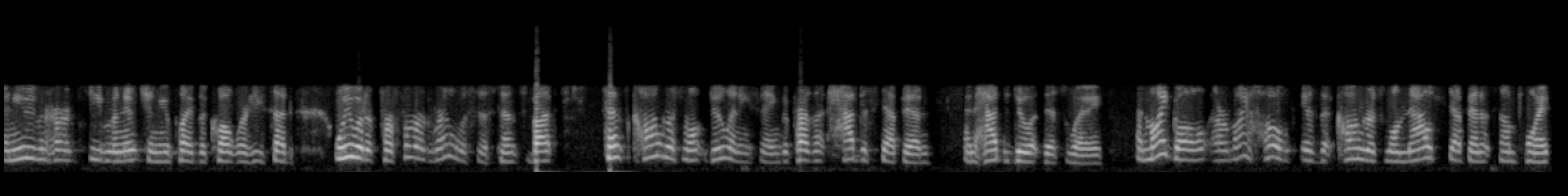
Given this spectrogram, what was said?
and you even heard Steve Mnuchin, you played the quote where he said, We would have preferred rental assistance, but since Congress won't do anything, the president had to step in and had to do it this way. And my goal or my hope is that Congress will now step in at some point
